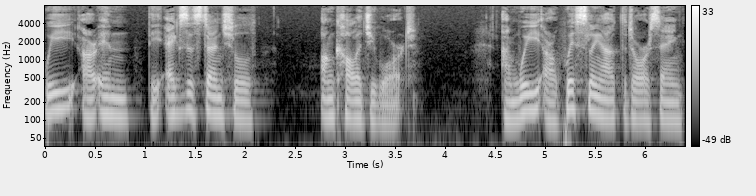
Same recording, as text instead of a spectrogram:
we are in the existential oncology ward, and we are whistling out the door saying,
